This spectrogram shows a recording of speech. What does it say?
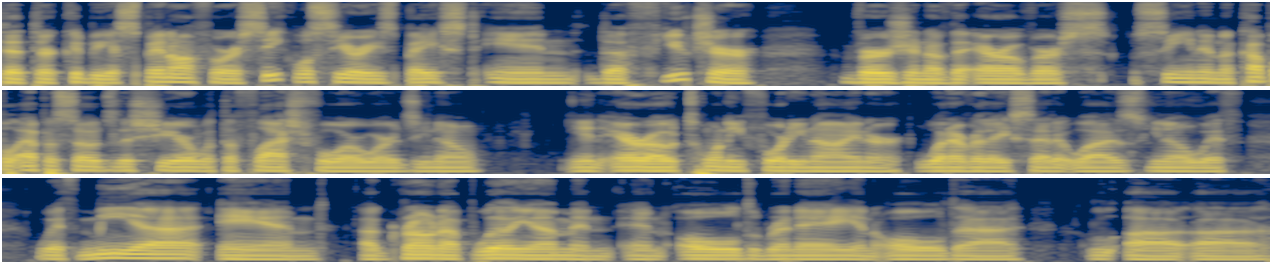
that there could be a spin-off or a sequel series based in the future version of the Arrowverse seen in a couple episodes this year with the flash forwards, you know, in Arrow 2049 or whatever they said it was, you know, with with Mia and a grown-up William and and old Renee and old uh, uh, uh,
